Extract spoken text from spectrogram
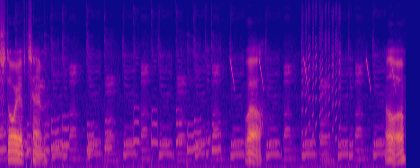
Story of Tim. Well. Hello.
